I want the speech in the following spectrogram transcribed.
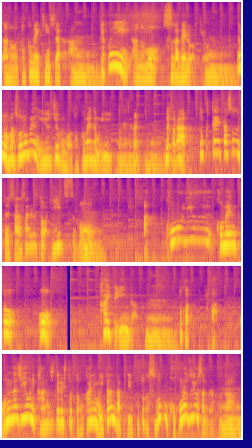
あの、匿名禁止だから、うん。逆に、あの、もう素が出るわけよ。うん。でもまあその分 YouTube の方は匿名でもいいわけじゃない、うんだから不特定多数の人にさらされるとは言いつつも、あこういうコメントを書いていいんだうん。とかあ同じように感じてる人って他にもいたんだっていうことがすごく心強さになるから、うん。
